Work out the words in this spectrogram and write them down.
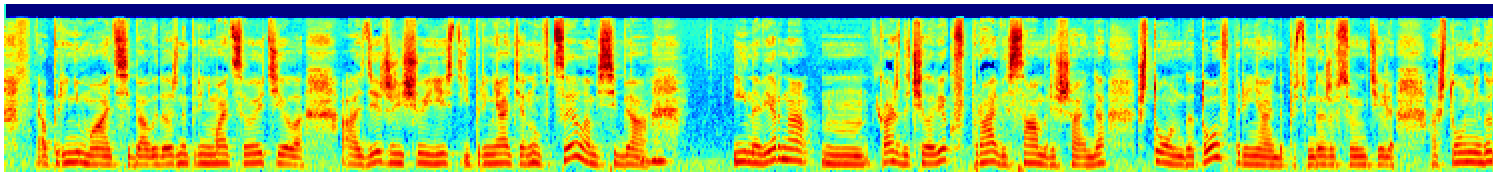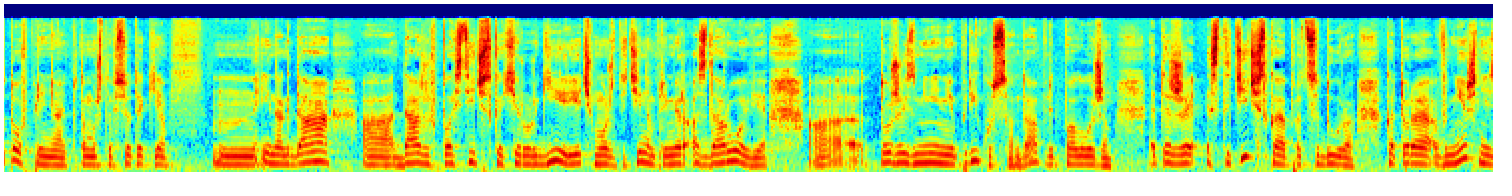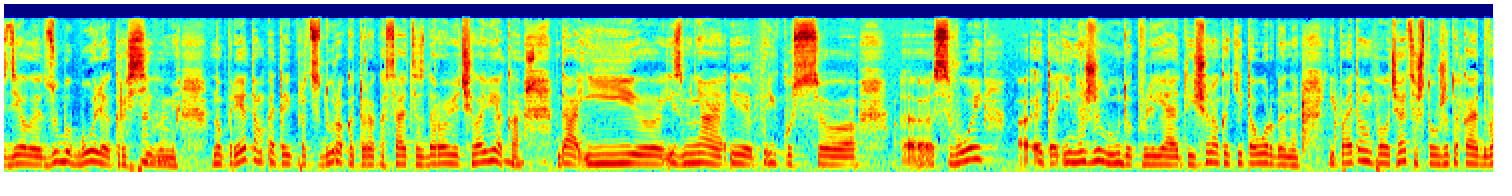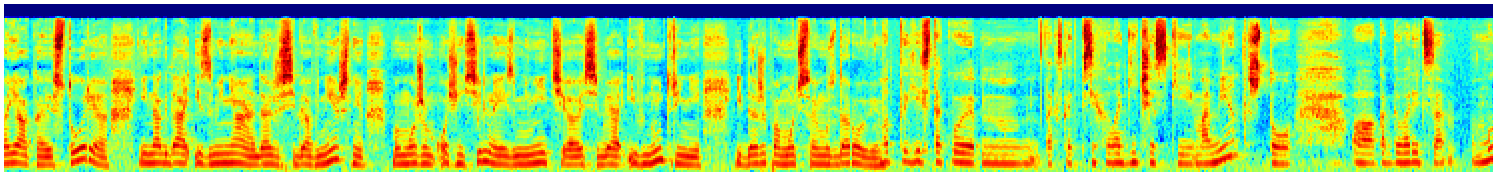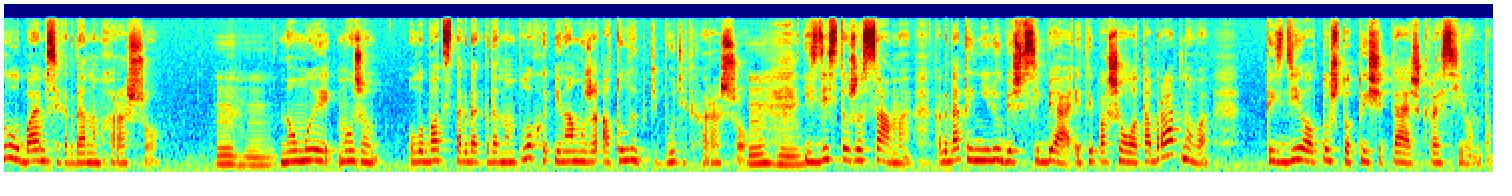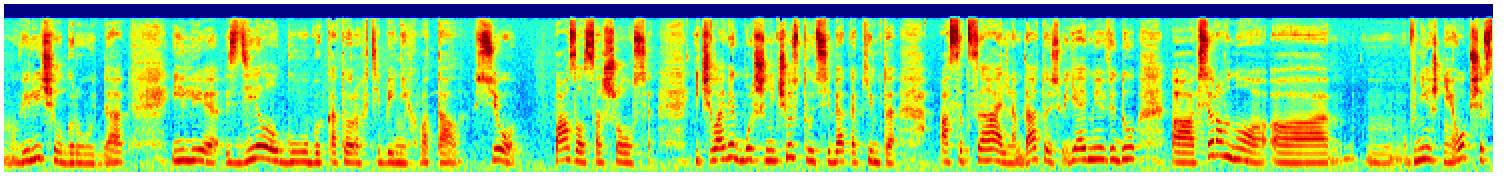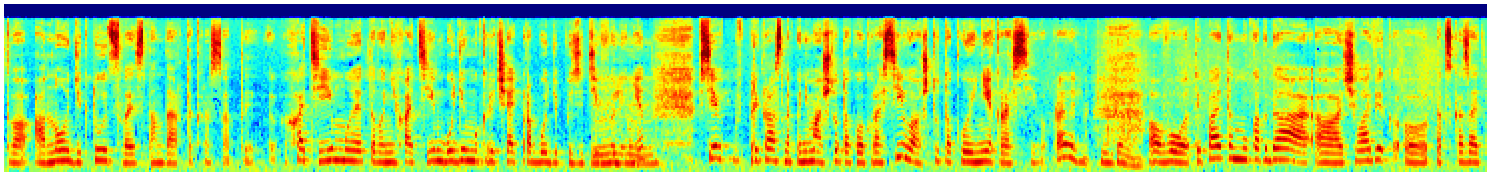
принимать себя, вы должны принимать свое тело. А здесь же еще есть и принятие, ну, в целом себя. И, наверное, каждый человек вправе сам решать, да, что он готов принять, допустим, даже в своем теле, а что он не готов принять, потому что все-таки иногда а, даже в пластической хирургии речь может идти, например, о здоровье. А, тоже изменение прикуса, да, предположим. Это же эстетическая процедура, которая внешне сделает зубы более красивыми, угу. но при этом это и процедура, которая касается здоровья человека. Конечно. Да, и э, изменяя и прикус э, э, свой, это и на желудок влияет, и еще на какие-то органы. И поэтому получается, что уже такая двоякая история. Иногда изменение меняя даже себя внешне, мы можем очень сильно изменить э, себя и внутренне, и даже помочь своему здоровью. Вот есть такой, так сказать, психологический момент, что, э, как говорится, мы улыбаемся, когда нам хорошо. Угу. Но мы можем улыбаться тогда, когда нам плохо, и нам уже от улыбки будет хорошо. Угу. И здесь то же самое. Когда ты не любишь себя, и ты пошел от обратного, ты сделал то, что ты считаешь красивым, там, увеличил грудь, да, или сделал губы, которых тебе не хватало. Все, пазл сошелся, и человек больше не чувствует себя каким-то асоциальным, да, то есть я имею в виду, а, все равно а, внешнее общество, оно диктует свои стандарты красоты. Хотим мы этого, не хотим, будем мы кричать про бодипозитив mm-hmm. или нет. Все прекрасно понимают, что такое красиво, а что такое некрасиво, правильно? Да. Вот, и поэтому, когда человек, э, так сказать,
